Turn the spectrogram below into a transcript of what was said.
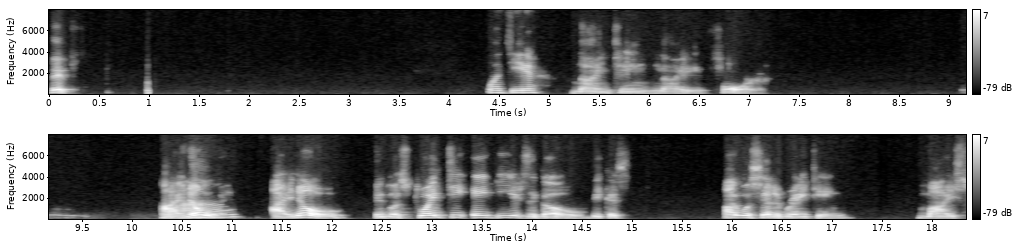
fifth, What year? nineteen ninety-four. I know. Wow. I know it was 28 years ago because I was celebrating my s-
